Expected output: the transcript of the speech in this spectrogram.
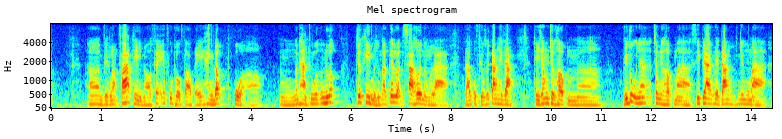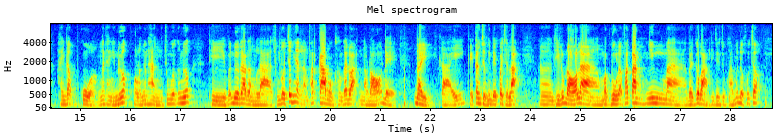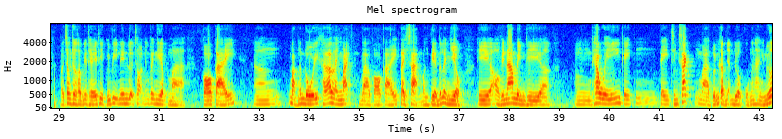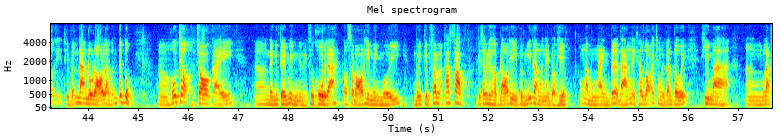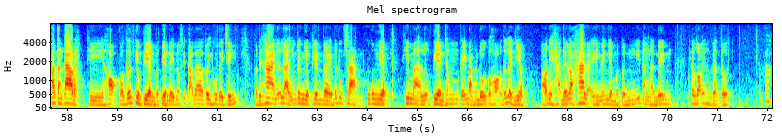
À, việc lạm phát thì nó sẽ phụ thuộc vào cái hành động của ừ, ngân hàng trung ương các nước trước khi mà chúng ta kết luận xa hơn rằng là giá cổ phiếu sẽ tăng hay giảm. Thì trong trường hợp ờ, ví dụ nhé trong trường hợp mà CPI có thể tăng nhưng mà hành động của ngân hàng nhà nước hoặc là ngân hàng trung ương các nước thì vẫn đưa ra rằng là chúng tôi chấp nhận lạm phát cao một giai đoạn nào đó để đẩy cái cái tăng trưởng kinh tế quay trở lại. À, thì lúc đó là mặc dù lạm phát tăng nhưng mà về cơ bản thị trường chứng khoán vẫn được hỗ trợ. Và trong trường hợp như thế thì quý vị nên lựa chọn những doanh nghiệp mà có cái uh, bảng cân đối khá là lành mạnh và có cái tài sản bằng tiền rất là nhiều thì ở Việt Nam mình thì ờ, ừ, theo cái cái cái chính sách mà Tuấn cảm nhận được của ngân hàng nhà nước ấy, thì vẫn đang đâu đó là vẫn tiếp tục uh, hỗ trợ cho cái uh, nền kinh tế mình để phục hồi đã. Và sau đó thì mình mới mới kiểm soát lạm phát sau. Thì trong trường hợp đó thì Tuấn nghĩ rằng là ngành bảo hiểm cũng là một ngành rất là đáng để theo dõi trong thời gian tới. Khi mà uh, lạm phát tăng cao này thì họ có rất nhiều tiền và tiền đấy nó sẽ tạo ra doanh thu tài chính. Và thứ hai nữa là những doanh nghiệp thiên về bất động sản khu công nghiệp khi mà lượng tiền trong cái bảng cân đối của họ rất là nhiều đó, thì đấy là hai loại hình doanh nghiệp mà Tuấn nghĩ rằng là nên theo dõi thời gian tới vâng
